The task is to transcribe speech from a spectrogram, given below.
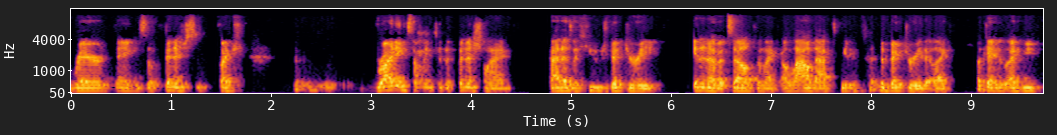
rare thing. So finish like writing something to the finish line, that is a huge victory in and of itself. And like allow that to be the victory that like, okay, like you,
